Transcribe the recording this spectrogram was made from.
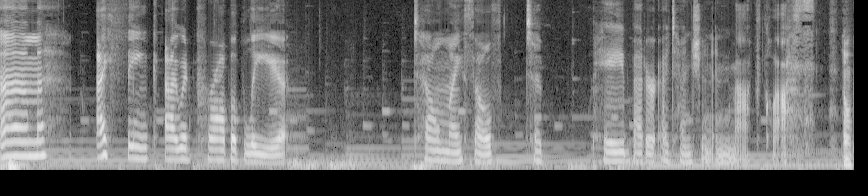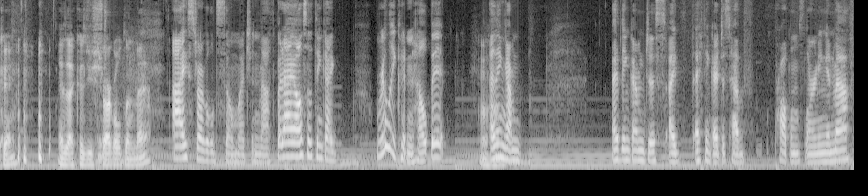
Um, I think I would probably tell myself to pay better attention in math class. Okay. Is that because you struggled in math? I struggled so much in math, but I also think I really couldn't help it. I think I'm I think I'm just I I think I just have problems learning in math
